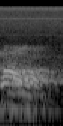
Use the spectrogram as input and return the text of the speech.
啊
